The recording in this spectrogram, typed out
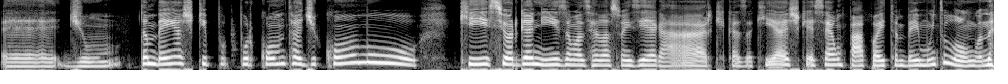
é, de um também acho que por, por, conta de como que se organizam as relações hierárquicas aqui, acho que esse é um papo aí também muito longo, né?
